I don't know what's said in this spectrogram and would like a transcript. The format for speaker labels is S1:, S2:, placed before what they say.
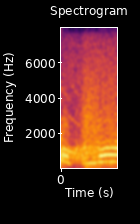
S1: Oh,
